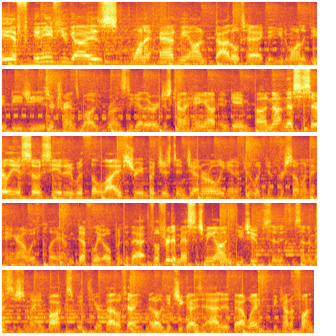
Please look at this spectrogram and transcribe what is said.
If any of you guys want to add me on Battletag that you'd want to do BGs or transmog runs together or just kind of hang out in game, uh, not necessarily associated with the live stream, but just in general, again, if you're looking for someone to hang out with, play, I'm definitely open to that. Feel free to message me on YouTube, send, it, send a message to my inbox with your Battletag, and I'll get you guys added that way. Be kind of fun.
